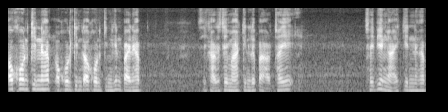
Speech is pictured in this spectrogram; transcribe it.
เอาโคนกินนะครับ เอาโคนกินก็เอาโคนกินขึ้นไปนะครับ สีขาวจะใช้ม้ากินหรือเปล่าใช้ ใช้เบี้ยงหงายกินนะครับ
